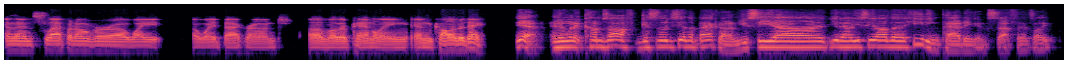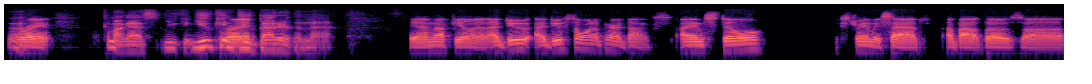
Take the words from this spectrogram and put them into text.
and then slap it over a white a white background of other paneling and call it a day." Yeah, and then when it comes off, guess what you see on the background? You see, uh, you know, you see all the heating padding and stuff, and it's like, oh, right. Come on, guys, you can you can right. do better than that. Yeah, I'm not feeling it. I do I do still want a pair of dunks. I am still extremely sad about those. Uh,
